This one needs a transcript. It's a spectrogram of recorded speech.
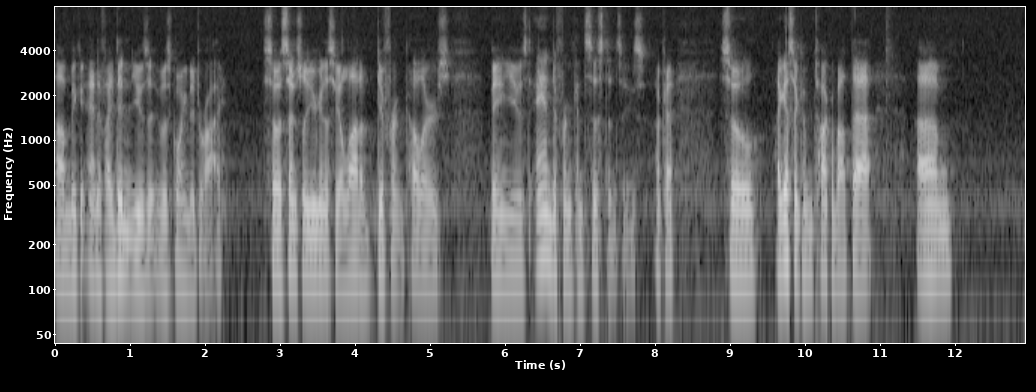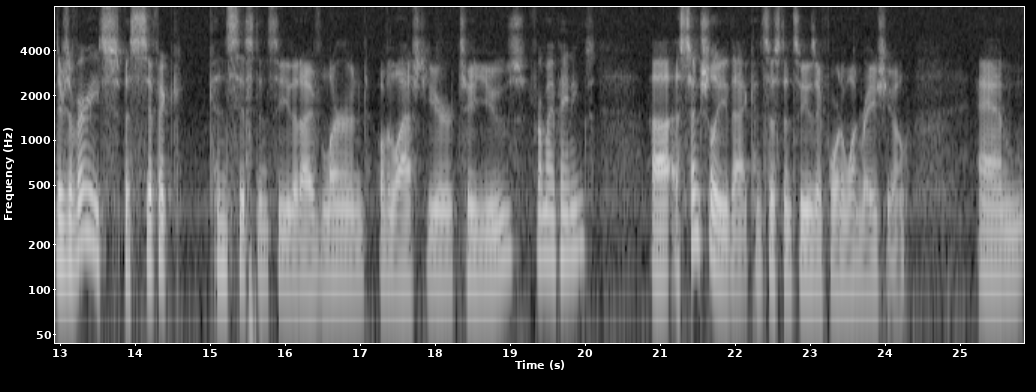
Um, and if I didn't use it, it was going to dry. So essentially, you're going to see a lot of different colors being used and different consistencies. Okay, so I guess I can talk about that. Um, there's a very specific consistency that I've learned over the last year to use for my paintings. Uh, essentially, that consistency is a four to one ratio. And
